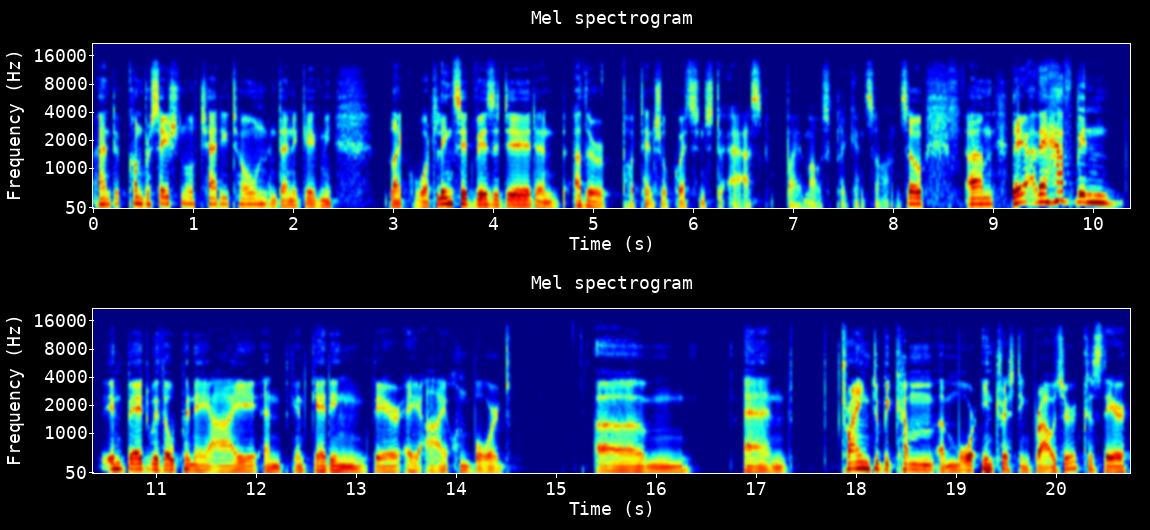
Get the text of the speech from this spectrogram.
and a conversational, chatty tone. And then it gave me like what links it visited and other potential questions to ask by mouse click and so on. So um, they they have been in bed with OpenAI and, and getting their AI on board um, and trying to become a more interesting browser because their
